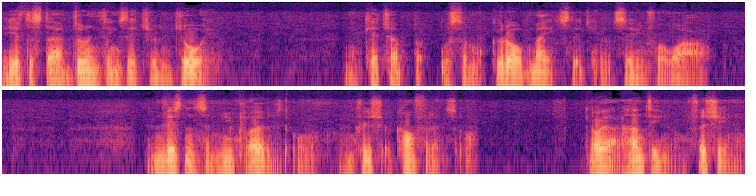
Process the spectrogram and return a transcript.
You have to start doing things that you enjoy and catch up with some good old mates that you haven't seen for a while. Invest in some new clothes that will increase your confidence, or go out hunting or fishing, or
